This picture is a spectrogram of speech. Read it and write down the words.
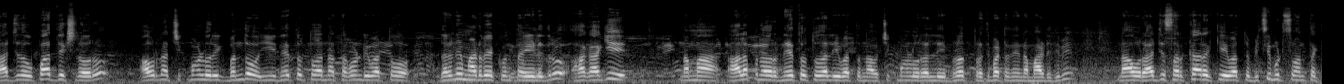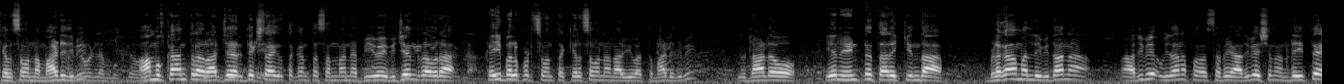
ರಾಜ್ಯದ ಉಪಾಧ್ಯಕ್ಷರವರು ಅವ್ರನ್ನ ಚಿಕ್ಕಮಗಳೂರಿಗೆ ಬಂದು ಈ ನೇತೃತ್ವವನ್ನು ತಗೊಂಡು ಇವತ್ತು ಧರಣಿ ಮಾಡಬೇಕು ಅಂತ ಹೇಳಿದರು. ಹಾಗಾಗಿ ನಮ್ಮ ಹಾಲಪ್ಪನವರ ನೇತೃತ್ವದಲ್ಲಿ ಇವತ್ತು ನಾವು ಚಿಕ್ಕಮಗಳೂರಲ್ಲಿ ಬೃಹತ್ ಪ್ರತಿಭಟನೆಯನ್ನು ಮಾಡಿದ್ದೀವಿ ನಾವು ರಾಜ್ಯ ಸರ್ಕಾರಕ್ಕೆ ಇವತ್ತು ಬಿಸಿ ಮುಟ್ಟಿಸುವಂಥ ಕೆಲಸವನ್ನು ಮಾಡಿದ್ದೀವಿ ಆ ಮುಖಾಂತರ ರಾಜ್ಯ ಅಧ್ಯಕ್ಷರಾಗಿರ್ತಕ್ಕಂಥ ಸನ್ಮಾನ್ಯ ಬಿ ವೈ ವಿಜೇಂದ್ರ ಅವರ ಕೈ ಬಲಪಡಿಸುವಂಥ ಕೆಲಸವನ್ನು ನಾವು ಇವತ್ತು ಮಾಡಿದ್ದೀವಿ ನಾಡು, ಏನು ಎಂಟನೇ ತಾರೀಕಿಂದ ಬೆಳಗಾಮಲ್ಲಿ ವಿಧಾನ ಅಧಿವೇ ವಿಧಾನ ಪ- ಸಭೆಯ ಅಧಿವೇಶನ ನಡೆಯುತ್ತೆ.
